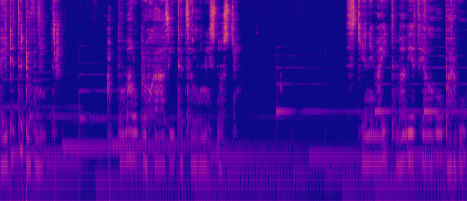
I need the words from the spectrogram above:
Vejdete dovnitř pomalu procházíte celou místností. Stěny mají tmavě fialovou barvu,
